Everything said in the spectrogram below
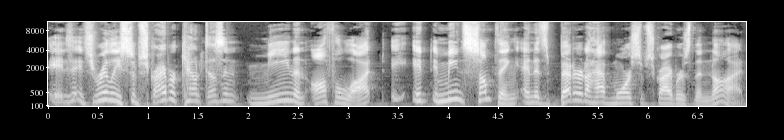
it's really subscriber count doesn't mean an awful lot. It, it means something, and it's better to have more subscribers than not.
